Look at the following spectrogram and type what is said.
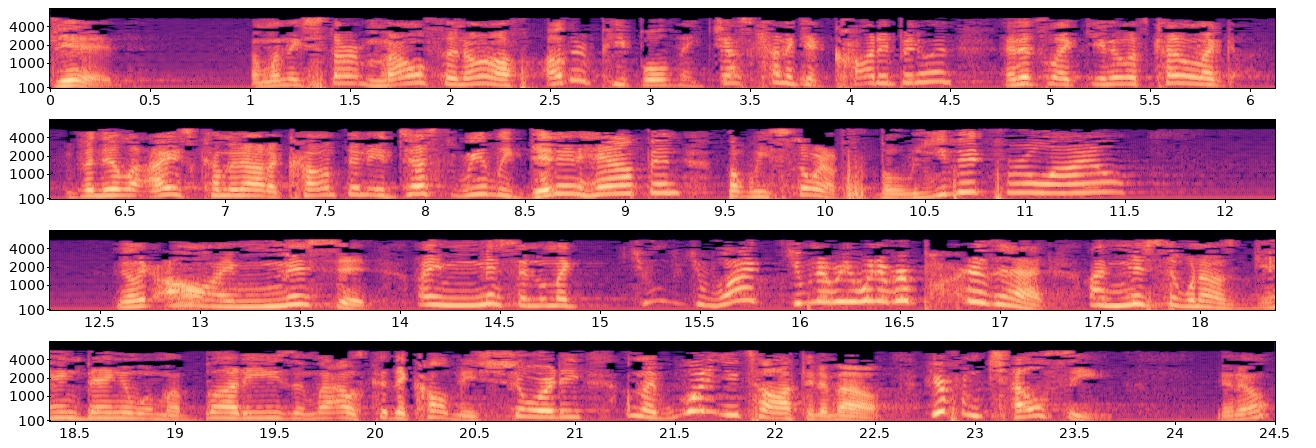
did. And when they start mouthing off other people, they just kind of get caught up into it. And it's like, you know, it's kind of like Vanilla Ice coming out of Compton. It just really didn't happen, but we sort of believe it for a while. You're like, oh, I miss it. I miss it. I'm like, you, you what? You never, you were never part of that. I missed it when I was gang banging with my buddies, and I was, they called me Shorty. I'm like, what are you talking about? You're from Chelsea, you know.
